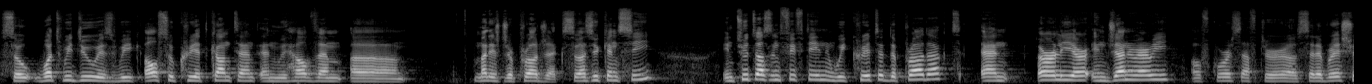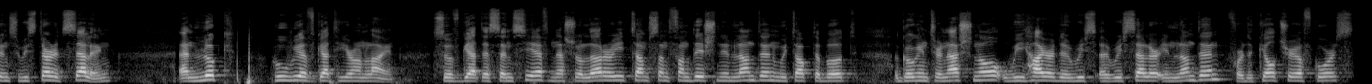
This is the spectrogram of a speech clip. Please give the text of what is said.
So what we do is we also create content and we help them uh, manage their projects. So as you can see, in 2015, we created the product, and earlier in January, of course, after uh, celebrations, we started selling. And look who we have got here online. So we've got SNCF, National Lottery, Thomson Foundation in London. We talked about going international. We hired a, res- a reseller in London for the culture, of course,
